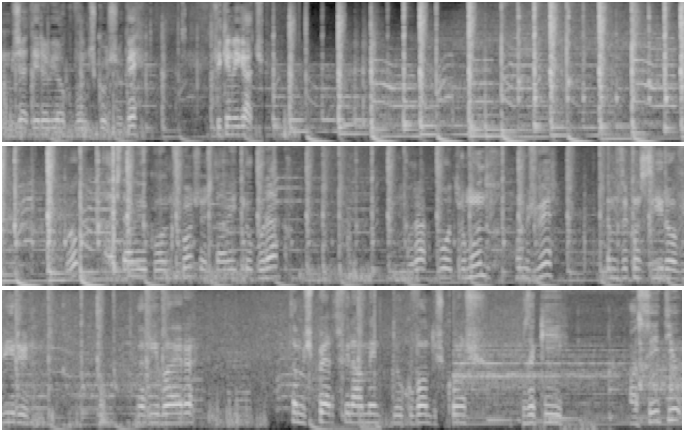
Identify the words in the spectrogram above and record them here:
Vamos já ter ali ao que vamos coxo, ok? Fiquem ligados. Oh, lá está ali o que vamos coxo, está ali aquele buraco. Um buraco para o outro mundo, vamos ver. Estamos a conseguir ouvir a ribeira. Estamos perto finalmente do Covão dos Conchos. Estamos aqui ao sítio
